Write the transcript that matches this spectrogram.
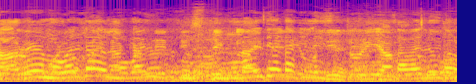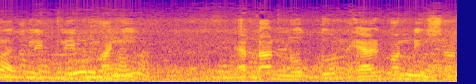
তাৰ Hailakandi district library auditorium completely ভাঙি। এটা নতুন এয়াৰ কণ্ডিশ্যন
